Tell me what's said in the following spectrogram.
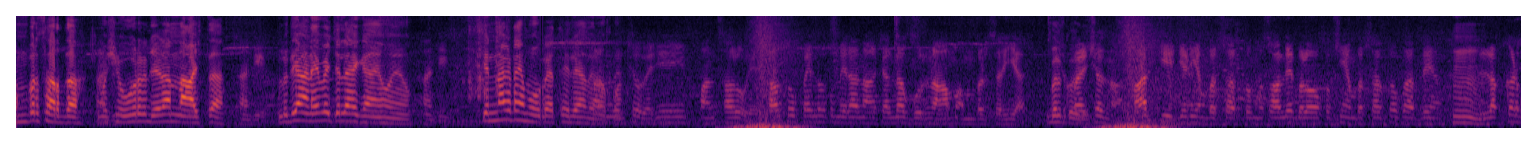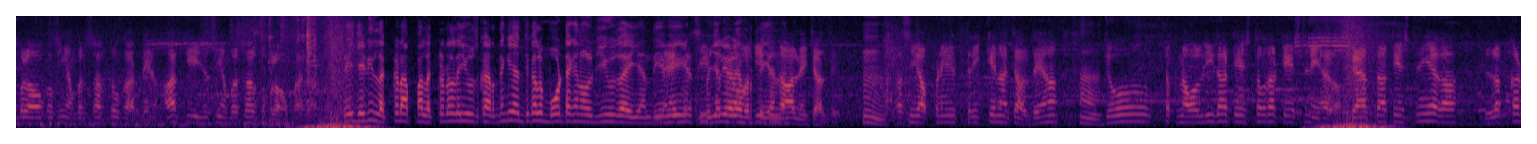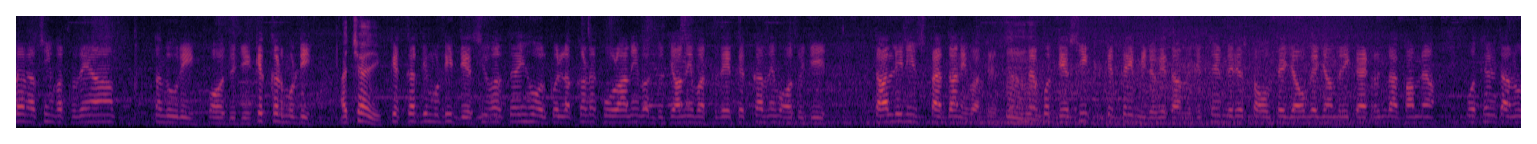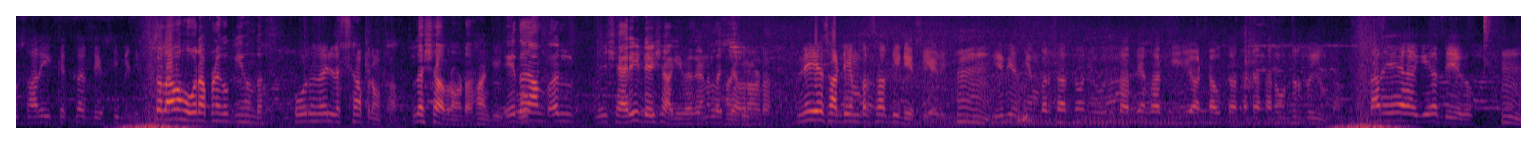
ਅੰਮ੍ਰਿਤਸਰ ਦਾ ਮਸ਼ਹੂਰ ਜਿਹੜਾ ਨਾਸ਼ਤਾ ਹਾਂਜੀ। ਲੁਧਿਆਣੇ ਵਿੱਚ ਲੈ ਕੇ ਆਏ ਹੋਏ ਹੋ। ਹਾਂਜੀ। ਕਿੰਨਾ ਕੁ ਟਾਈਮ ਹੋ ਗਿਆ ਇੱਥੇ ਲਿਆਂਦੇ ਨੂੰ ਆਪਾਂ? ਹੋ ਜੀ 5 ਸਾਲ ਹੋ ਗਏ। ਸਭ ਤੋਂ ਪਹਿਲਾਂ ਤੋਂ ਮੇਰਾ ਨਾਮ ਚੱਲਦਾ ਗੁਰਨਾਮ ਅੰਮ੍ਰਿਤਸਰੀਆ ਬਿਲਕੁਲ। ਸਪੈਸ਼ਲ ਨਾਮ ਹਰ ਚੀਜ਼ ਜਿਹੜੀ ਅੰਮ੍ਰਿਤਸਰ ਤੋਂ ਮਸਾਲੇ ਬਲੌਕ ਅਸੀਂ ਅੰਮ੍ਰਿਤਸਰ ਤੋਂ ਕਰਦੇ ਹਾਂ। ਹੂੰ। ਲੱਕੜ ਬਲੌਕ ਅਸੀਂ ਅੰਮ੍ਰਿਤਸਰ ਤੋਂ ਕਰਦੇ ਹਾਂ। ਹਰ ਚੀਜ਼ ਅਸੀਂ ਅੰਮ੍ਰਿਤਸਰ ਤੋਂ ਬਲੌਕ ਕਰਦੇ ਹਾਂ। ਤੇ ਜਿਹੜੀ ਲੱਕੜ ਆਪਾਂ ਲੱਕੜ ਵਾਲੇ ਯੂਜ਼ ਕਰਦੇ ਕਿ ਅੱਜ ਕੱਲ ਬਹੁਤ ਟੈਕਨੋਲੋਜੀ ਯੂਜ਼ ਆਈ ਜਾਂਦੀ ਹੈ ਵੀ ਬਿਜਲੀ ਵਾਲੇ ਵਰਤੀ ਜਾਂਦੇ ਨਾਲ ਨਹੀਂ ਚੱਲਦੇ। ਹੂੰ। ਅਸੀਂ ਆਪਣੇ ਤਰੀਕੇ ਨਾਲ ਚੱਲਦੇ ਹਾਂ। ਹਾਂ। ਜੋ ਟੈਕਨੋਲੋਜੀ ਦਾ ਟੇਸਟ ਉਹਦਾ ਟੇਸਟ ਨਹੀਂ ਹੈਗਾ। ਗੈਸ ਦਾ ਟੇਸਟ ਨਹੀਂ ਹੈਗਾ। ਲੱਕੜ ਅਸੀਂ ਵਰਤਦੇ ਹਾਂ ਤੰਦੂਰੀ ਉਹ ਦੂਜੀ ਕਿੱਕਰ ਮੁੱਢੀ। ਅੱਛਾ ਜੀ। ਕਿੱਕਰ ਦੀ ਮੁੱਢੀ ਦੇਸੀ ਵਰਤਦੇ ਹਾਂ, ਹੋਰ ਕੋਈ ਲੱਕੜ ਕੋਲਾ ਨਹੀਂ ਵਰ- ਦੂਜਾ ਨਹੀਂ ਵਰਤਦੇ ਕਿੱਕਰ ਨੇ ਬਹੁਤ ਦੂਜੀ ਟਾਲੀ ਨਹੀਂ ਸਪੈਦਾ ਨਹੀਂ ਵਰਤਦੇ। ਸਿਰਫ ਮੇਰੇ ਕੋਲ ਦੇਸੀ ਕਿੱਕਰ ਹੀ ਮਿਲੋਗੇ ਤੁਹਾਨੂੰ। ਜਿੱਥੇ ਮੇਰੇ ਸਟਾਲ ਤੇ ਜਾਓਗੇ ਜਾਂ ਮੇਰੀ ਕੈਟਰਿੰਗ ਦਾ ਕੰਮ ਆ ਉੱਥੇ ਵੀ ਤੁਹਾਨੂੰ ਸਾਰੀ ਕਿੱਕਰ ਦੇਸੀ ਮਿਲੇਗੀ। ਇਸ ਤੋਂ ਇਲਾਵਾ ਹੋਰ ਆਪਣੇ ਕੋਲ ਕੀ ਹੁੰਦਾ? ਹੋਰ ਹੁੰਦਾ ਜੀ ਲੱਛਾ ਪਰੌਂਠਾ। ਲੱਛਾ ਪਰੌਂਠਾ। ਹਾਂਜੀ। ਇਹ ਤਾਂ ਆਮ- ਸ਼ਹਿਰੀ ਡਿਸ਼ ਆ ਗਈ ਵੈਸੇ ਨਾ ਲੱਛਾ ਪਰੌਂਠਾ? ਨਹੀਂ ਇਹ ਸਾਡੇ ਅੰਮ੍ਰਿਤਸਰ ਦੀ ਦੇਸੀ ਹੈ ਜੀ। ਹੂੰ ਇਹ ਵੀ ਅਸੀਂ ਅੰਮ੍ਰਿਤਸਰ ਤੋਂ ਯੂਜ਼ ਕਰਦੇ ਹਾਂ ਹਰ ਚੀਜ਼ ਆਟਾ ਉਟਾ ਸਾਡਾ ਸਾਰਾ ਉਧਰ ਤੋਂ ਹੀ ਹੁੰਦਾ। ਸਰ ਇਹ ਹੈਗੀ ਆ ਦੇਗ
